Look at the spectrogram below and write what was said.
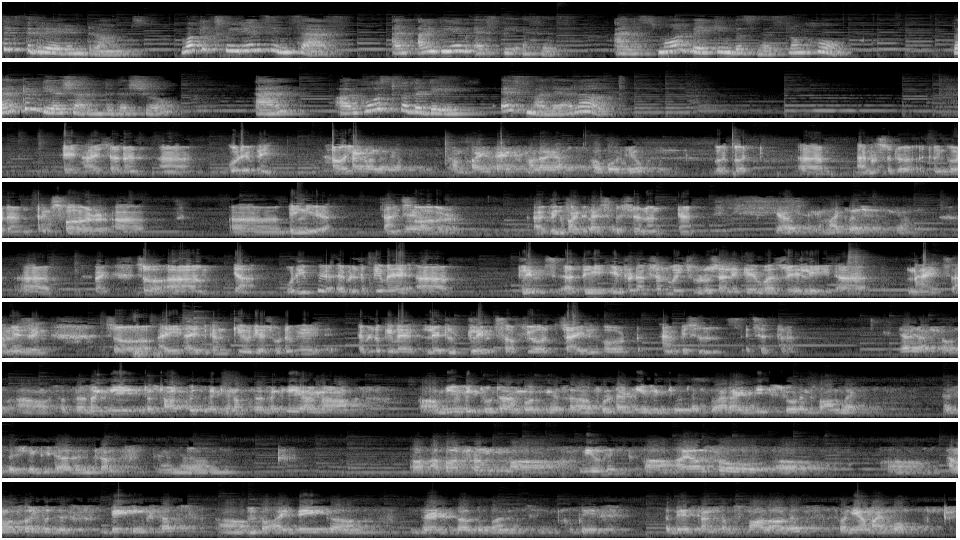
6th grade in drums, work experience in SAS and IBM SPSS, and a small baking business from home. Welcome, dear Sharan to the show. And our host for the day is Malaya Raut. Hey, hi Sharan. Uh, good evening. How are you? Hi Malaya. I'm fine, thanks Malaya. How about you? Good, good. Um, I'm also do, doing good, and thanks for uh, uh, being here. Thanks Yeah. for agreeing My for the pleasure. discussion. And yeah, Yeah, okay, my pleasure. Yeah. uh, right. So um, yeah, would you be able to give a uh, glimpse? Uh, the introduction which Vrushali gave was really uh, nice, amazing. So I, I become curious. Would you be able to give a little glimpse of your childhood ambitions, etc.? Yeah, yeah, sure. Uh, so presently, to start with, like, you know, presently I'm a, a music tutor. I'm working as a full-time music tutor where I teach students online, especially guitar and drums. And um, uh, apart from uh, music, uh, I also, uh, um, I'm also into this baking stuff. Uh, so I bake uh, bread, burger buns, and cookies so based on some small orders for near my home.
